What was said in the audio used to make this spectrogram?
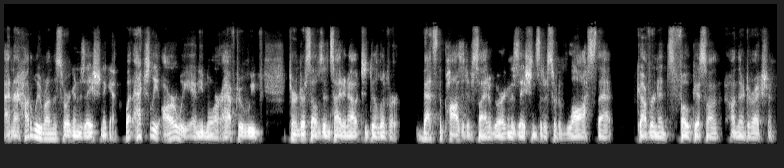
And how do we run this organization again? What actually are we anymore after we've turned ourselves inside and out to deliver? That's the positive side of organizations that have sort of lost that governance focus on, on their direction.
